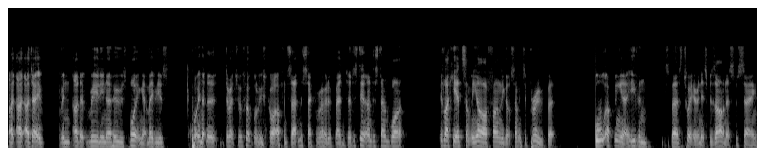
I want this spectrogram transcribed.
I, I, I, don't even I don't really know who he was pointing at. Maybe he was pointing at the director of football, who's quite often sat in the second row of the bench. I just didn't understand what. It's like he had something. Oh, I finally got something to prove. But all you know, even Spurs Twitter and its bizarreness was saying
